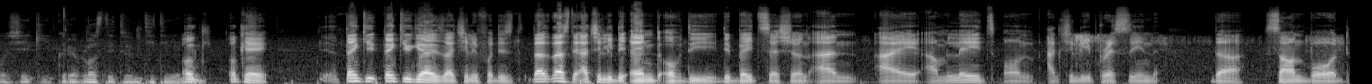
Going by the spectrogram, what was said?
was shaky. Could have lost it to Umtiti. Okay, okay. Thank you, thank you guys actually for this. That, that's the actually the end of the debate session, and I am late on actually pressing the soundboard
